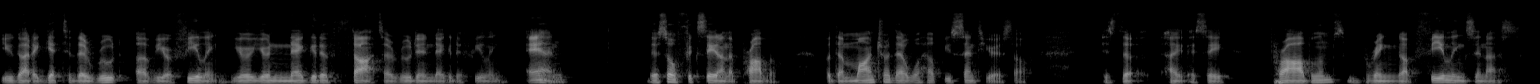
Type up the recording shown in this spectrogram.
you got to get to the root of your feeling. Your your negative thoughts are rooted in negative feeling, and mm-hmm. they're so fixated on the problem. But the mantra that will help you center yourself is the I, I say problems bring up feelings in us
